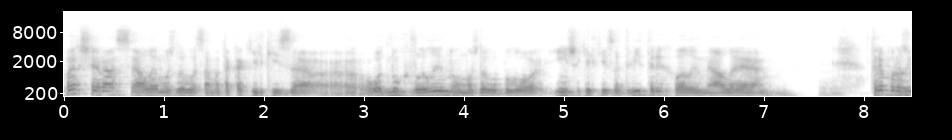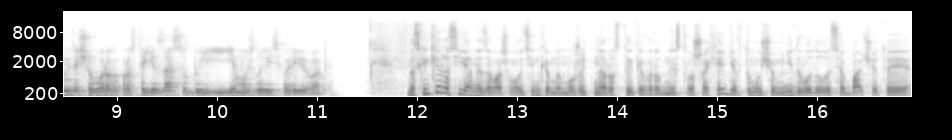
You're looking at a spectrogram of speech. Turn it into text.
перший раз, але можливо саме така кількість за е, одну хвилину, можливо, було інша кількість за 2-3 хвилини, але треба розуміти, що ворога просто є засоби і є можливість варіювати. Наскільки росіяни, за вашими оцінками, можуть наростити виробництво шахедів, тому що мені доводилося бачити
